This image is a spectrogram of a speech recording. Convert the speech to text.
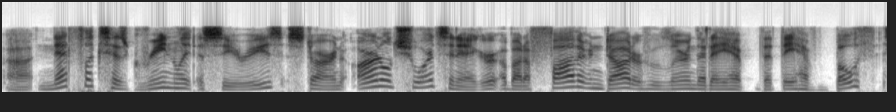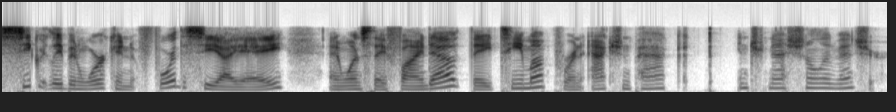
uh, Netflix has greenlit a series starring Arnold Schwarzenegger about a father and daughter who learn that they have that they have both secretly been working for the CIA, and once they find out, they team up for an action-packed international adventure.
